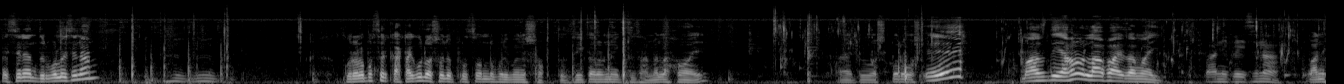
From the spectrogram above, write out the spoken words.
হয়েছে না দুর্বল হয়েছে না কোরাল মাছের কাঁটাগুলো আসলে প্রচণ্ড পরিমাণে শক্ত যে কারণে একটু ঝামেলা হয়। আর একটু ওয়াশ করে এ! মাছ দিয়ে এখনও লাভ হয় জামাই। পানি পেয়েছে না। পানি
